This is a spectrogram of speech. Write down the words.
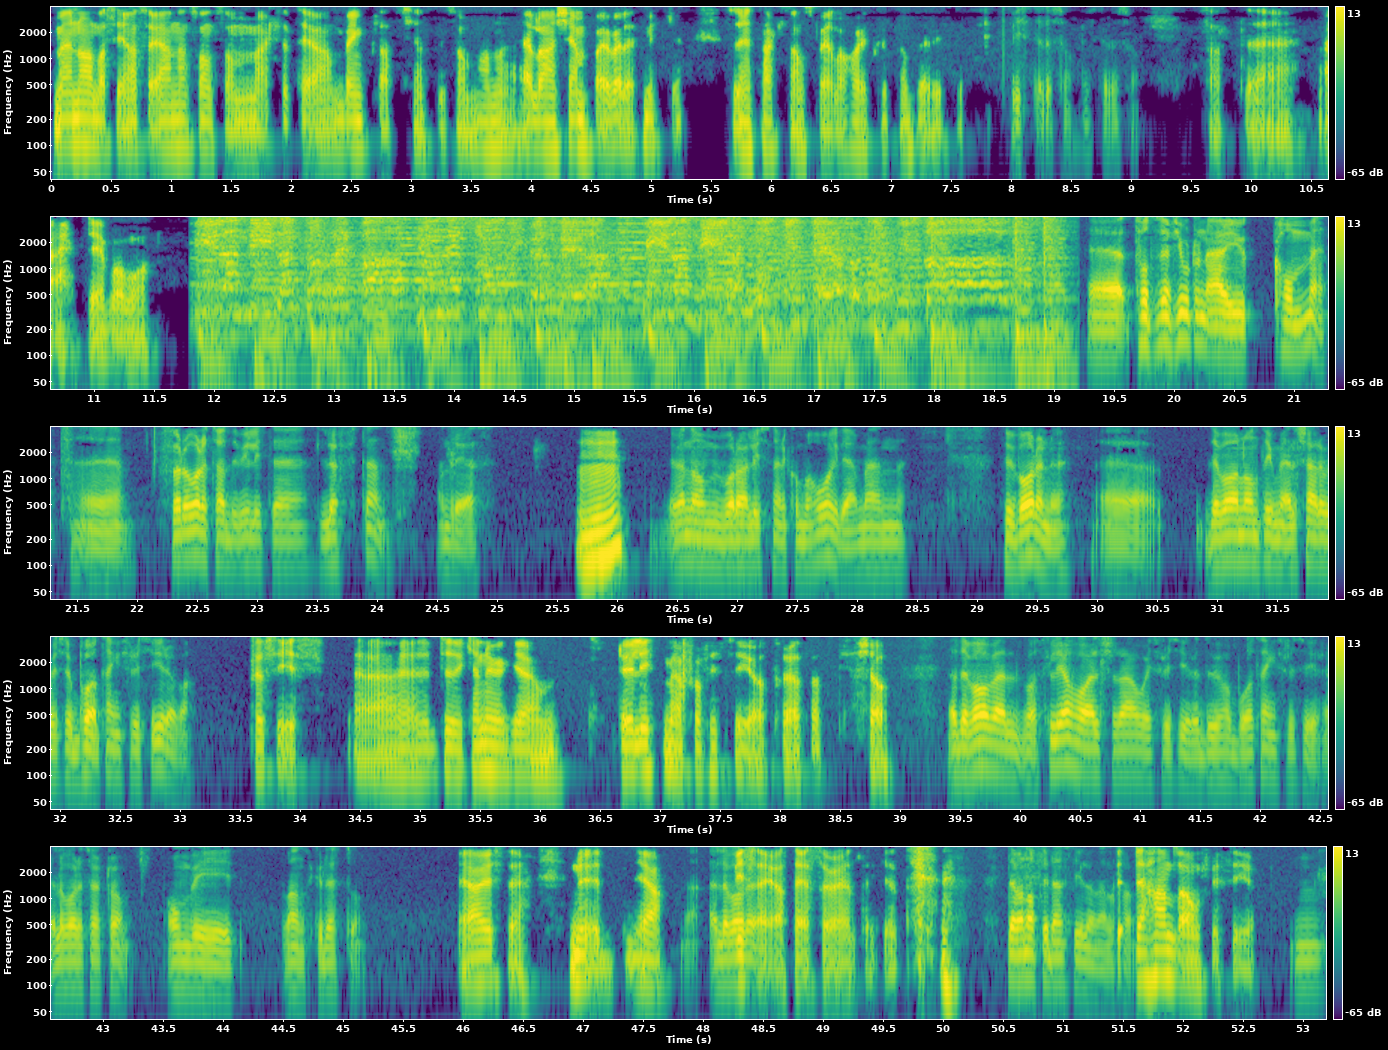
Men å andra sidan så är han en sån som accepterar en bänkplats känns det som. Han, eller han kämpar ju väldigt mycket. Så det är en tacksam spelare att ha i truppen på det viset. Visst är det så. Visst är det så. Så att, eh, nej, det är bara bra. Milan, Milan. Eh, 2014 är ju kommet. Eh, förra året hade vi lite löften, Andreas. Mm. Jag vet inte om våra lyssnare kommer ihåg det, men hur var det nu? Eh, det var någonting med El Shaarawy och Boatengs frisyrer va? Precis. Eh, du kan nog... Um, du är lite mer för frisyr tror jag, så att kör. Ja, det var väl... Skulle jag ha El Shaarawis frisyr och du har Boatengs frisyr? Eller var det tvärtom? Om vi vann Scudetto? Ja, just det. Nu, ja, Eller var vi det... säger att det är så helt enkelt. det var något i den stilen i alla fall. Det, det handlar om frisyr. Mm.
